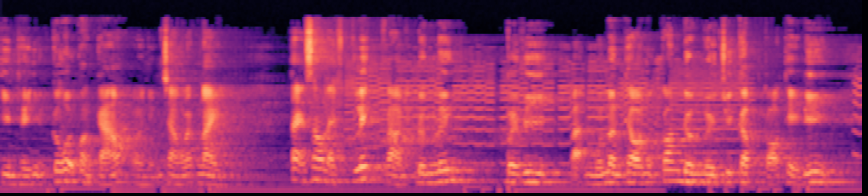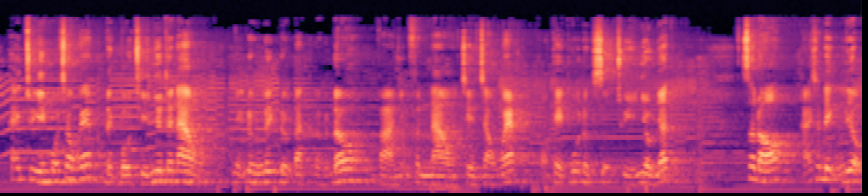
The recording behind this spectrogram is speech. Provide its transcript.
tìm thấy những cơ hội quảng cáo ở những trang web này. Tại sao lại click vào những đường link? Bởi vì bạn muốn lần theo những con đường người truy cập có thể đi. Hãy chú ý mỗi trang web được bố trí như thế nào, những đường link được đặt ở đâu và những phần nào trên trang web có thể thu được sự chú ý nhiều nhất. Sau đó, hãy xác định liệu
